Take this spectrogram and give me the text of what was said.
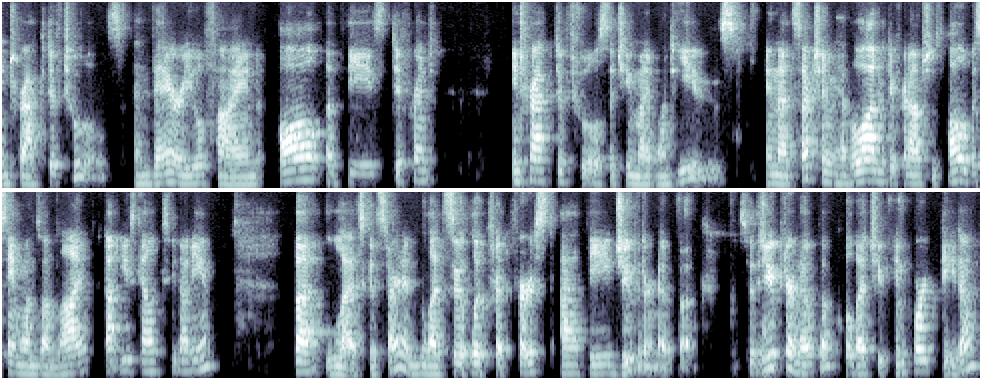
interactive tools. And there you'll find all of these different interactive tools that you might want to use. In that section, we have a lot of different options, all of the same ones on live.usegalaxy.eu. But let's get started. Let's look first at the Jupyter Notebook. So the Jupyter Notebook will let you import data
